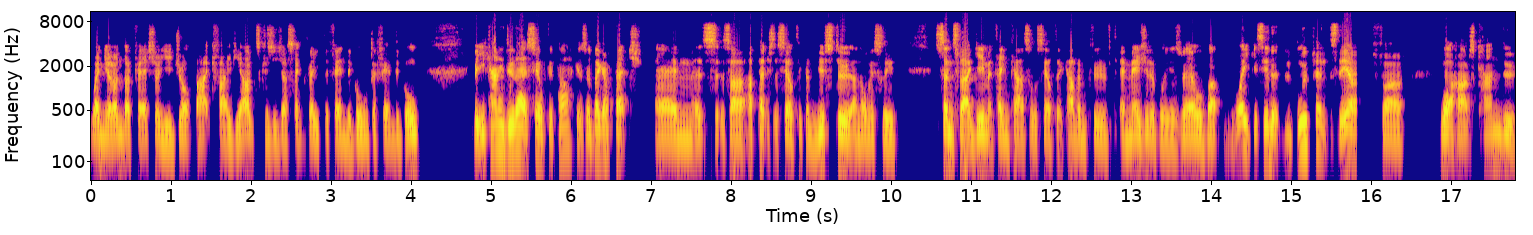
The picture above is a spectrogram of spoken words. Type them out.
When you're under pressure, you drop back five yards because you just think, right, defend the goal, defend the goal. But you can't do that at Celtic Park. It's a bigger pitch. Um, it's it's a, a pitch that Celtic are used to, and obviously since that game at Tynecastle, Celtic have improved immeasurably as well. But like you say, the, the blueprint's there for what Hearts can do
